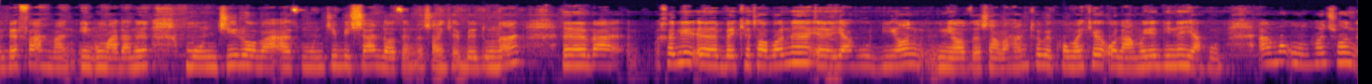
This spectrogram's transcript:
بفهمن این اومدن منجی رو و از منجی بیشتر لازم داشتن که بدونن. و خیلی به کتابان یهودیان نیاز داشتن و همینطور به کمک علمای دین یهود. اما اونها چون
